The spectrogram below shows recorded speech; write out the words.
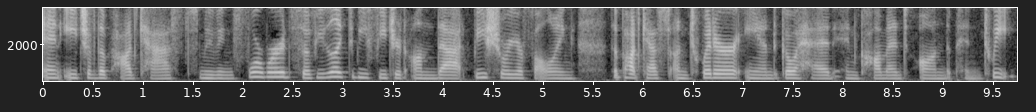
in each of the podcasts moving forward. So if you'd like to be featured on that, be sure you're following the podcast on Twitter and go ahead and comment on the pinned tweet.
